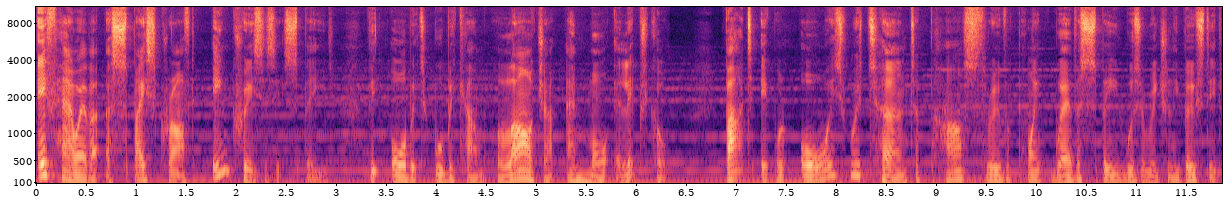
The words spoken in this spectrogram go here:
If, however, a spacecraft increases its speed, the orbit will become larger and more elliptical, but it will always return to pass through the point where the speed was originally boosted.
